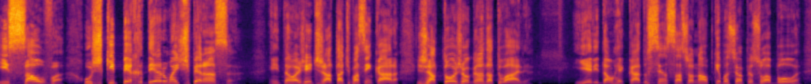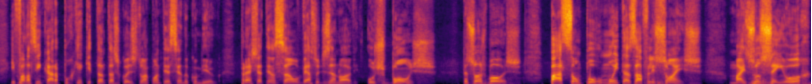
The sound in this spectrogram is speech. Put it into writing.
e salva os que perderam a esperança. Então a gente já está tipo assim, cara, já estou jogando a toalha. E ele dá um recado sensacional, porque você é uma pessoa boa, e fala assim, cara, por que, que tantas coisas estão acontecendo comigo? Preste atenção, verso 19. Os bons, pessoas boas, passam por muitas aflições, mas o Senhor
